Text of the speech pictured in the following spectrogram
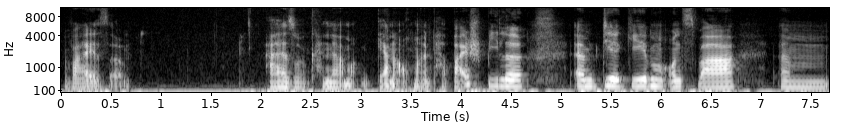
Weise. Also kann da gerne auch mal ein paar Beispiele ähm, dir geben. Und zwar ähm,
